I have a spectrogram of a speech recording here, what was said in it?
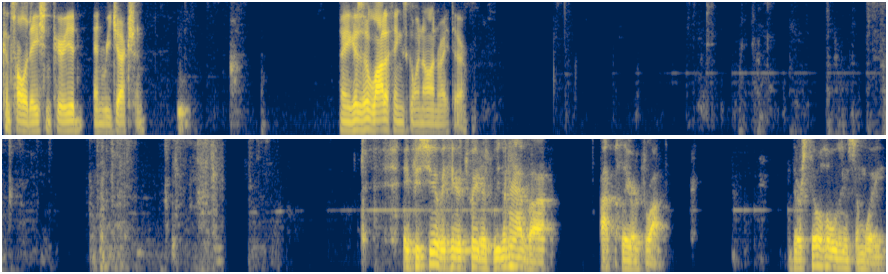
consolidation period and rejection. I mean, there's a lot of things going on right there. If you see over here, traders, we don't have a, a clear drop. They're still holding some way.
